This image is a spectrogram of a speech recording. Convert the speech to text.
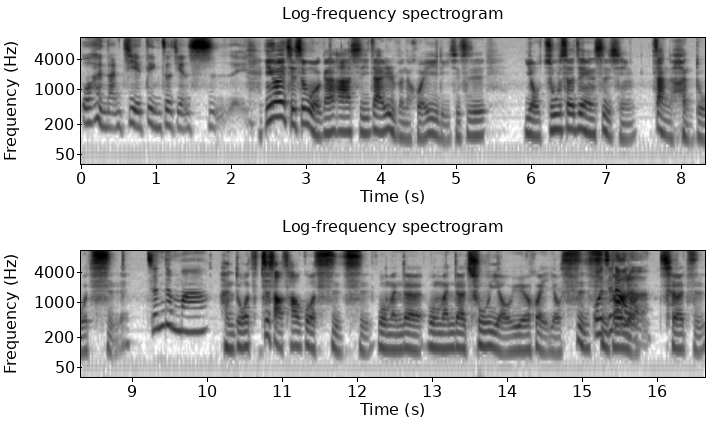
我很难界定这件事欸。因为其实我跟阿西在日本的回忆里，其实有租车这件事情占了很多次欸。真的吗？很多，至少超过四次。我们的我们的出游约会有四次，我知道了。车子，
